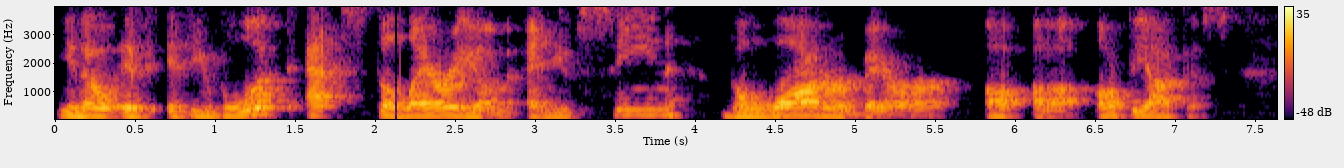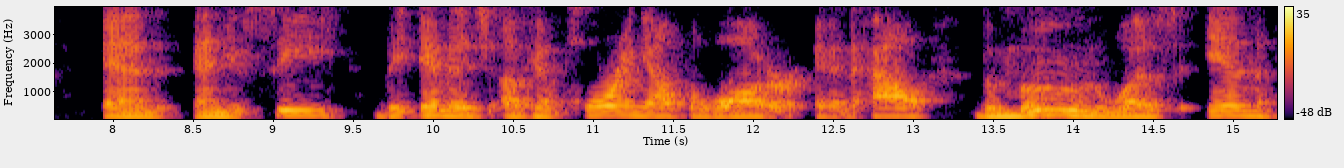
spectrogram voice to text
you know if if you've looked at Stellarium and you've seen the water bearer, uh, uh, and and you see the image of him pouring out the water and how the moon was in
